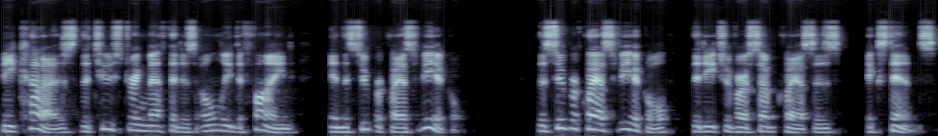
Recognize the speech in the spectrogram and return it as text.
because the toString method is only defined in the superclass vehicle the superclass vehicle that each of our subclasses extends.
